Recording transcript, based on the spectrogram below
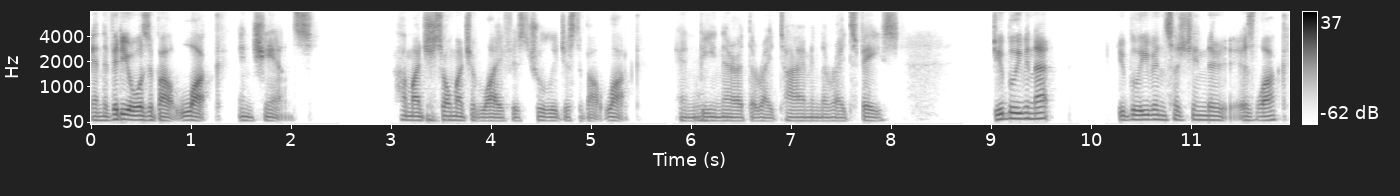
and the video was about luck and chance how much so much of life is truly just about luck and Mhm. being there at the right time in the right space do you believe in that do you believe in such thing there as luck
